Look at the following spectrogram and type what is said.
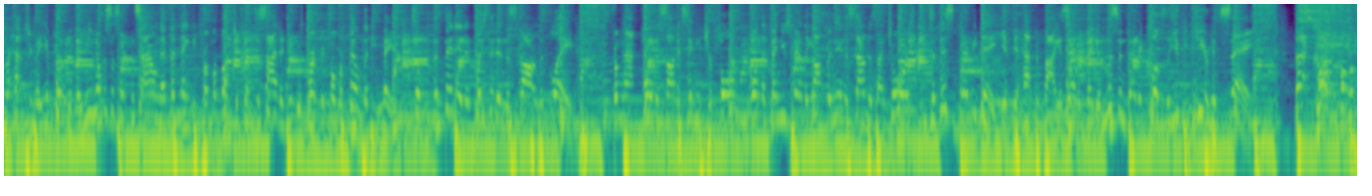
Perhaps you may have heard of him. He noticed a certain sound emanating from a bunch of films. Decided it was perfect for a film that he made. So he lifted it and placed it in the Scarlet Blade. From that point, his sonic signature formed, one that Ben used fairly often in his sound design chores. To this very day, if you happen by his Bay and listen very closely, you can hear him say, That calls for a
